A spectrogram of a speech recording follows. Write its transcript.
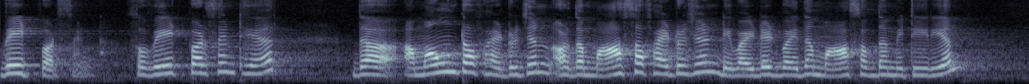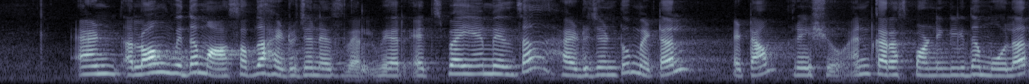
weight percent. So, weight percent here the amount of hydrogen or the mass of hydrogen divided by the mass of the material and along with the mass of the hydrogen as well where H by m is the hydrogen to metal atom ratio and correspondingly the molar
